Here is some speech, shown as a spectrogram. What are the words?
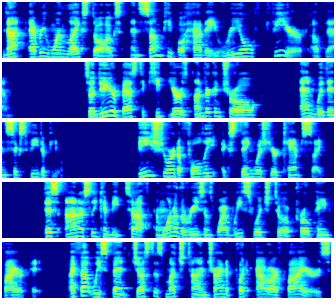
Not everyone likes dogs, and some people have a real fear of them. So do your best to keep yours under control and within six feet of you. Be sure to fully extinguish your campsite. This honestly can be tough, and one of the reasons why we switched to a propane fire pit. I felt we spent just as much time trying to put out our fires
